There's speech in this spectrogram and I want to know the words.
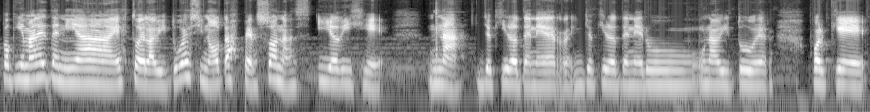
Pokimane tenía esto de la VTuber, sino otras personas. Y yo dije, nah, yo quiero tener, yo quiero tener un- una VTuber. Porque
